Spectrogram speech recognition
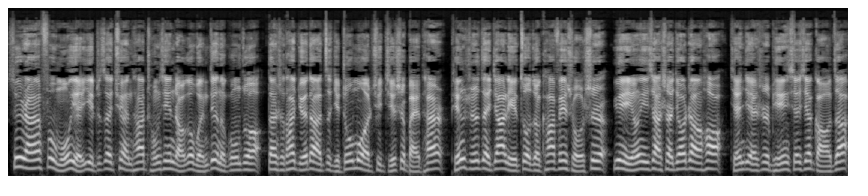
虽然父母也一直在劝他重新找个稳定的工作，但是他觉得自己周末去集市摆摊儿，平时在家里做做咖啡首饰，运营一下社交账号，剪剪视频，写写稿子，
